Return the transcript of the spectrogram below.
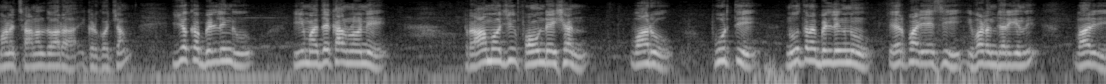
మన ఛానల్ ద్వారా ఇక్కడికి వచ్చాం. ఈ యొక్క బిల్డింగు ఈ మధ్యకాలంలోనే రామోజీ ఫౌండేషన్ వారు పూర్తి నూతన బిల్డింగ్ను ఏర్పాటు చేసి ఇవ్వడం జరిగింది. వారి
